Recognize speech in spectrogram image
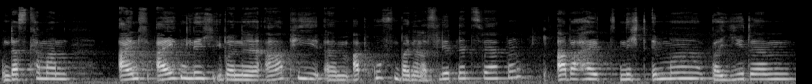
und das kann man eigentlich über eine API ähm, abrufen bei den Affiliate-Netzwerken, aber halt nicht immer bei jedem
